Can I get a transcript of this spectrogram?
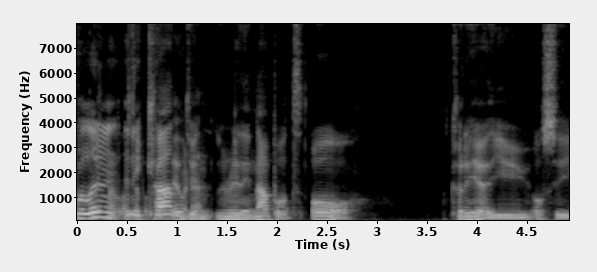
Wel, yn ei can, dwi'n really nabod o Korea yw os i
